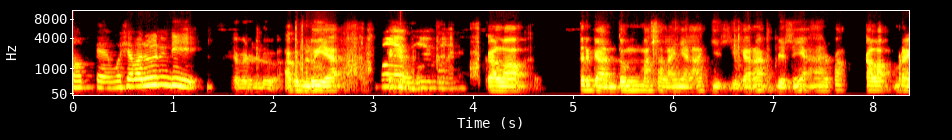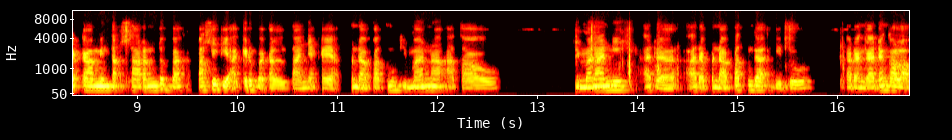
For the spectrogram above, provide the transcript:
Oke, mau siapa dulu nih? Siapa dulu? Aku dulu ya. Boleh, boleh, boleh. Kalau tergantung masalahnya lagi sih, karena biasanya apa? Kalau mereka minta saran tuh pasti di akhir bakal tanya kayak pendapatmu gimana atau gimana nih ada ada pendapat nggak gitu kadang-kadang kalau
